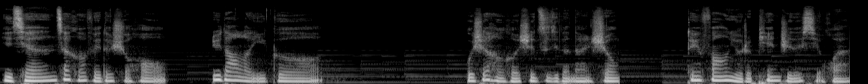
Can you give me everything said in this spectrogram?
以前在合肥的时候，遇到了一个不是很合适自己的男生，对方有着偏执的喜欢，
